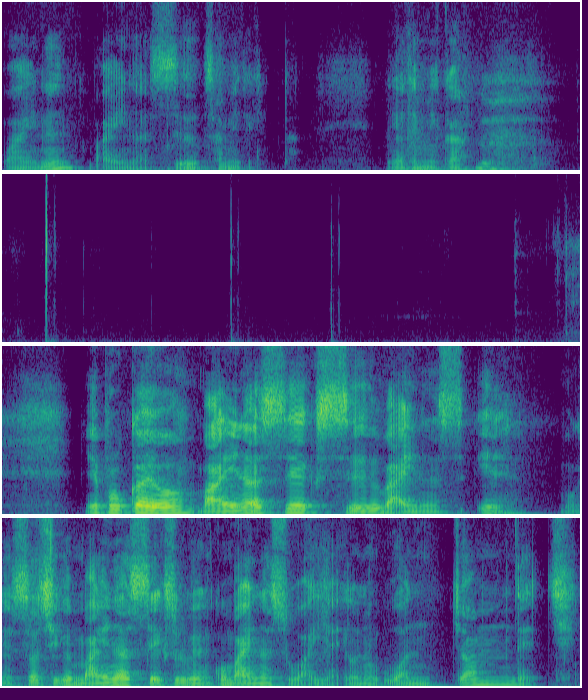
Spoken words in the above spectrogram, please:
y는 마이너스 3이 되겠다. 이해가 됩니까? 네. 얘 볼까요? 마이너스 x 마이너스 1 뭐겠어? 지금 마이너스 x로 변했고 마이너스 y야. 이거는 원점 대칭.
